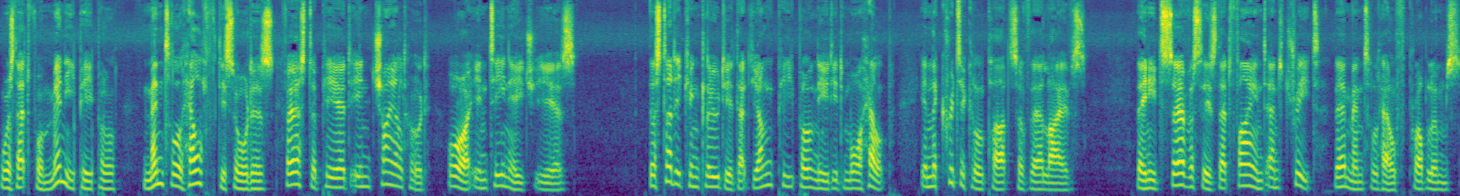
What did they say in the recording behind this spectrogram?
was that for many people, mental health disorders first appeared in childhood or in teenage years. The study concluded that young people needed more help in the critical parts of their lives they need services that find and treat their mental health problems.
